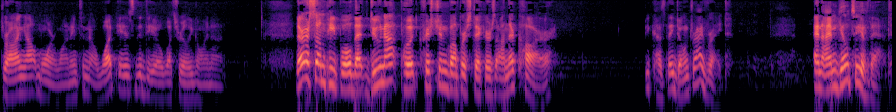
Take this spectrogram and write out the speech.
Drawing out more, wanting to know what is the deal, what's really going on. There are some people that do not put Christian bumper stickers on their car because they don't drive right. And I'm guilty of that.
